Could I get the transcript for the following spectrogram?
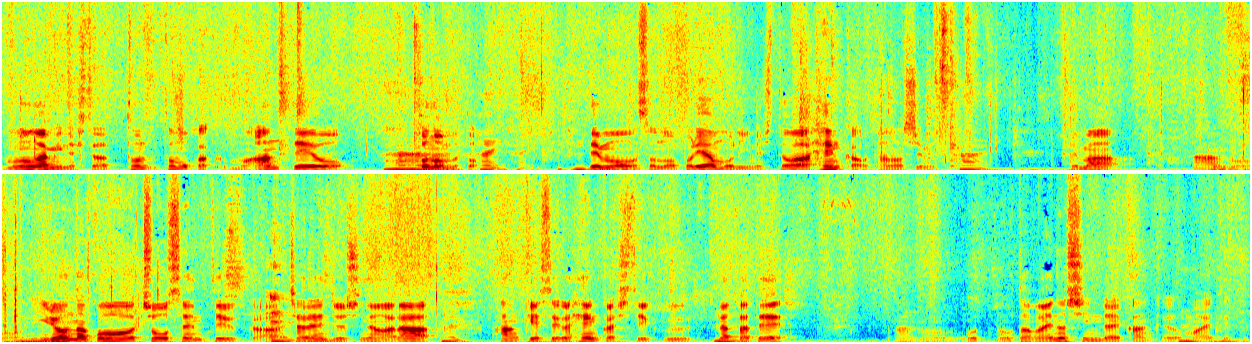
物神の人はとともかくもう安定をはい好むと、はいはい。でもそのポリアモリーの人は変化を楽しむと、はい。でまああのいろんなこう挑戦というか、ええ。チャレンジをしながら、い。関係性が変化していく中で、あのおお互いの信頼関係が生まれていく、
